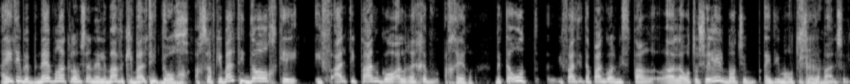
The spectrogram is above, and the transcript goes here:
הייתי בבני ברק, לא משנה למה, וקיבלתי דוח. עכשיו, קיבלתי דוח כי הפעלתי פנגו על רכב אחר. בטעות הפעלתי את הפנגו על מספר, על האוטו שלי, בעוד שהייתי עם האוטו כן. של הבעל שלי.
